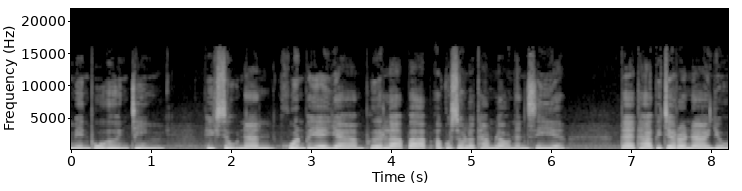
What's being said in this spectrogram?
หมิ่นผู้อื่นจริง ภิกษุนั้นควรพยายามเพื่อละบาปอากุศลธรรมเหล่านั้นเสีย แต่ถ้าพิจารณาอยู่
